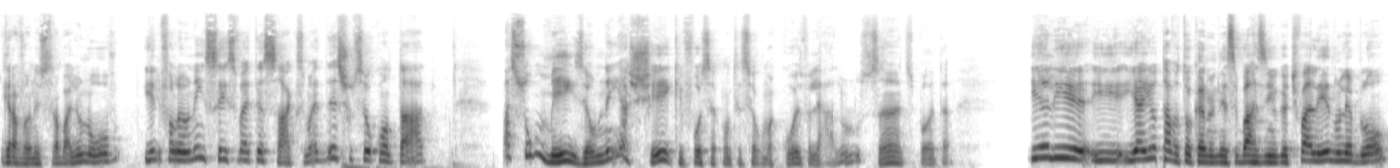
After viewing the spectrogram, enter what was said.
gravando esse trabalho novo, e ele falou: Eu nem sei se vai ter sax, mas deixa o seu contato. Passou um mês, eu nem achei que fosse acontecer alguma coisa. Falei: Ah, Lulu Santos, pô, tá. E ele. E, e, aí eu tava tocando nesse barzinho que eu te falei, no Leblon.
